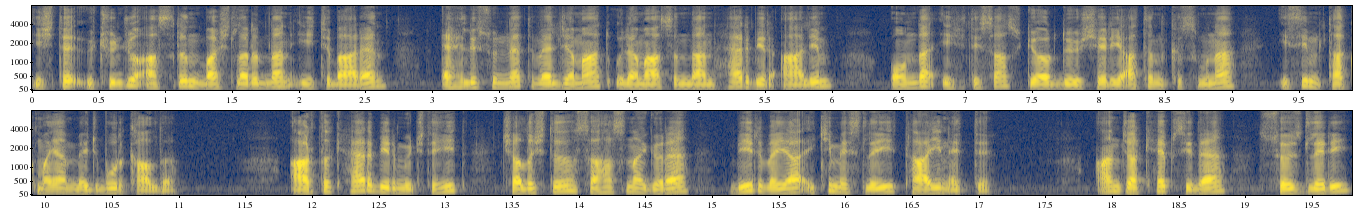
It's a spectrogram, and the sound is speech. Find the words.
İşte 3. asrın başlarından itibaren ehli sünnet vel cemaat ulemasından her bir alim onda ihtisas gördüğü şeriatın kısmına isim takmaya mecbur kaldı. Artık her bir müçtehit çalıştığı sahasına göre bir veya iki mesleği tayin etti. Ancak hepsi de sözleri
